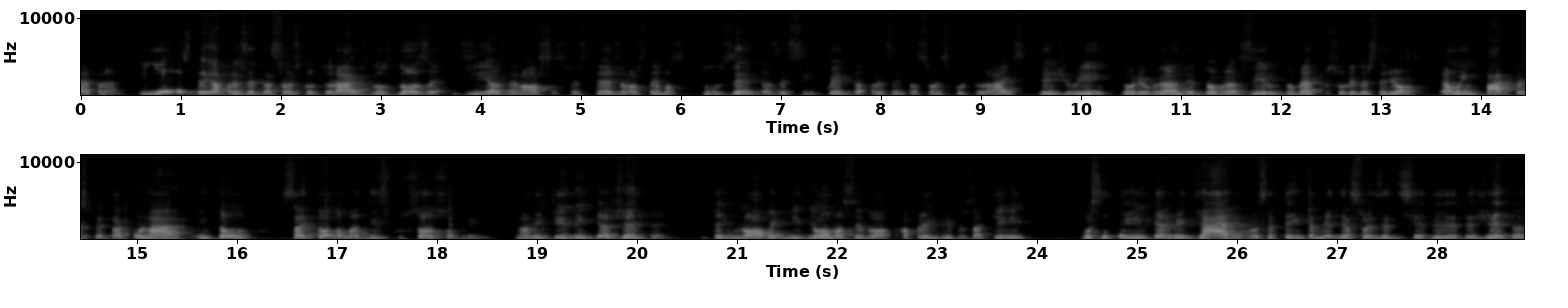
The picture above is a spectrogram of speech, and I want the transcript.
E eles têm apresentações culturais. Nos 12 dias de nossos festejos, nós temos 250 apresentações culturais de Juí, do Rio Grande, do Brasil, do Mercosul e do exterior. É um impacto espetacular. Então, sai toda uma discussão sobre isso. Na medida em que a gente tem nove idiomas sendo aprendidos aqui, você tem intermediário, você tem intermediações de, de, de gente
